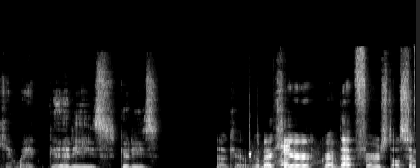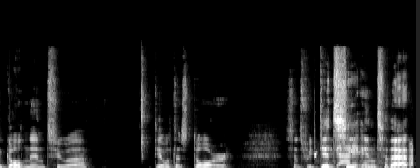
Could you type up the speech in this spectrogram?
Can't wait. Goodies, goodies. Okay, we'll go back here, grab that first. I'll send Golden in to uh, deal with this door. Since we did see it. into that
